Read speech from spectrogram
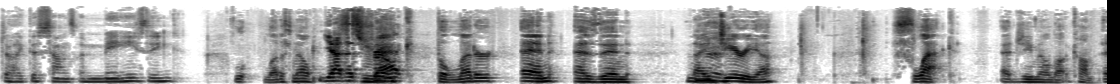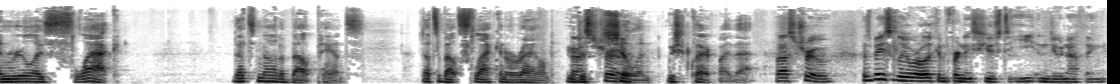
They're like, this sounds amazing. L- let us know. Yeah, that's true. Snack, the letter N, as in Nigeria, slack at gmail.com. And realize slack, that's not about pants. That's about slacking around. You're That's just true. chilling. We should clarify that. That's true. Because basically, we're looking for an excuse to eat and do nothing.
